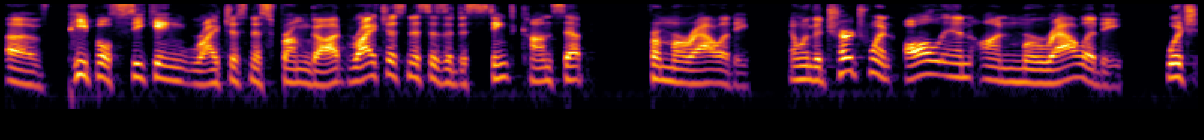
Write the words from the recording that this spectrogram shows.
of people seeking righteousness from God. Righteousness is a distinct concept from morality. And when the church went all in on morality, which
